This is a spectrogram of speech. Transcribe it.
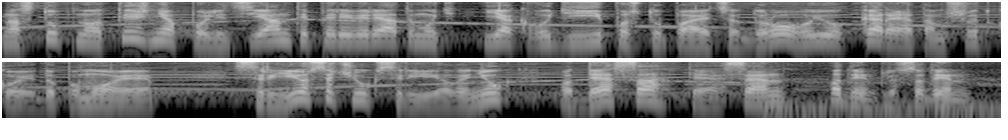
Наступного тижня поліціянти перевірятимуть, як водії поступаються дорогою каретам швидкої допомоги. Сергій Осачук, Сергій Галенюк, Одеса, ТСН 1+,1.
